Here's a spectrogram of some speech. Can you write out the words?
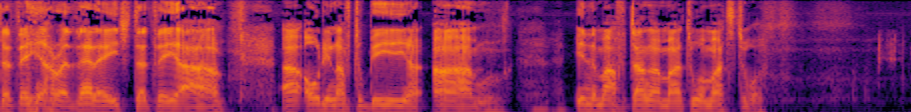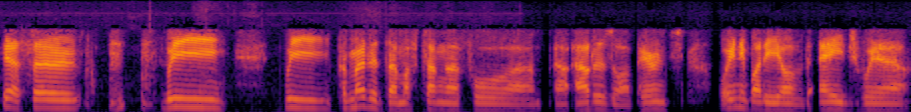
that they are at that age that they are uh, old enough to be um, in the Mafutanga Matua Matua. Yeah, so we we promoted the Mafutanga for uh, our elders or our parents or anybody of the age where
